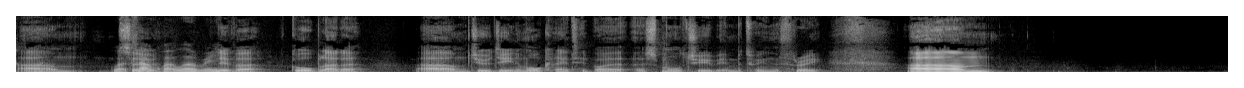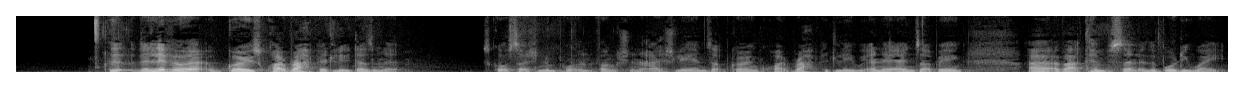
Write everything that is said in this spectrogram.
Um, Works out quite well, really. Liver, gallbladder, um, duodenum, all connected by a, a small tube in between the three. Um, The, the liver grows quite rapidly, doesn't it? It's got such an important function. It actually ends up growing quite rapidly, and it ends up being uh, about ten percent of the body weight.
